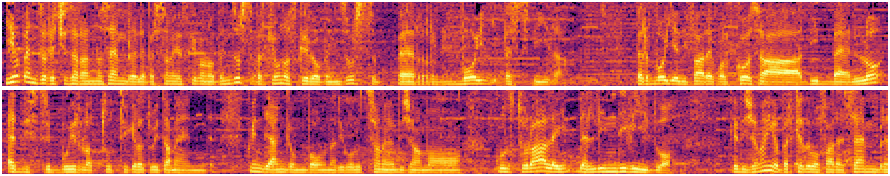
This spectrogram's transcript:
Io penso che ci saranno sempre le persone che scrivono open source perché uno scrive open source per voi, per sfida, per voglia di fare qualcosa di bello e distribuirlo a tutti gratuitamente. Quindi è anche un po' una rivoluzione, diciamo, culturale dell'individuo che dice ma io perché devo fare sempre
